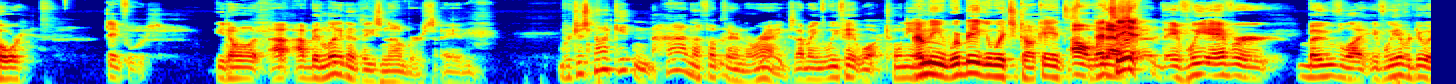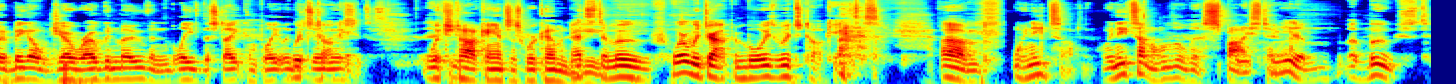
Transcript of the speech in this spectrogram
Corey, A Force. you know what? I, I've been looking at these numbers and we're just not getting high enough up there in the ranks. I mean, we've hit what twenty. I mean, we're big in Wichita, Kansas. oh, that's it. If we ever move, like if we ever do a big old Joe Rogan move and leave the state completely, to Wichita, do this, Kansas. Wichita, Kansas, we're coming to That's you. the move. Where are we dropping, boys? Wichita, Kansas. um, we need something. We need something with a little bit of spice to we need it. a, a boost.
